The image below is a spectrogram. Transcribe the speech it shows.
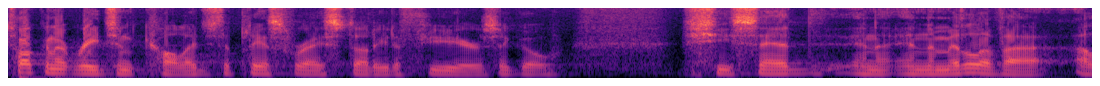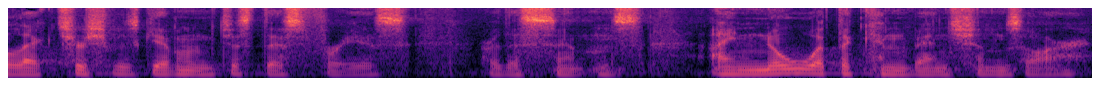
Talking at Regent College, the place where I studied a few years ago, she said in, a, in the middle of a, a lecture, she was given just this phrase or this sentence I know what the conventions are,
